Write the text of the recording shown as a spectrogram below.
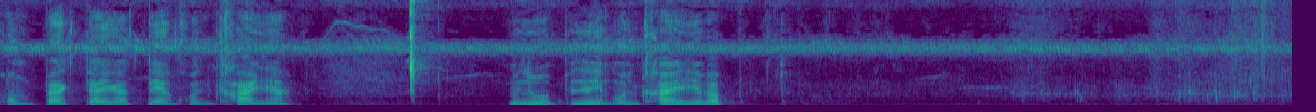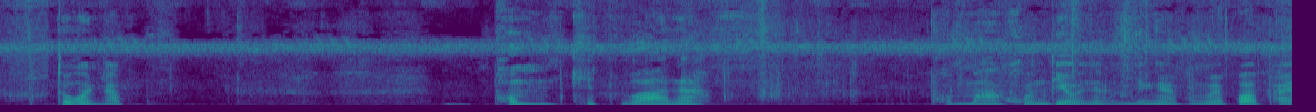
ผมแปลกใจกับเตียงคนไข้นะไม่รู้เป็นเตียงคนไข้ที่แบบ ทุกคนครับ ผมคิดว่านะ ผมมาคนเดียวเนี่ยยังไงผมไม่ปลอดภัย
